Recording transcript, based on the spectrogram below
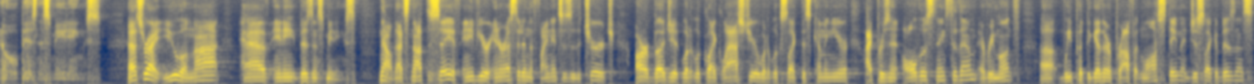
no business meetings. That's right, you will not have any business meetings. Now, that's not to say if any of you are interested in the finances of the church our budget, what it looked like last year, what it looks like this coming year. I present all those things to them every month. Uh, we put together a profit and loss statement just like a business,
